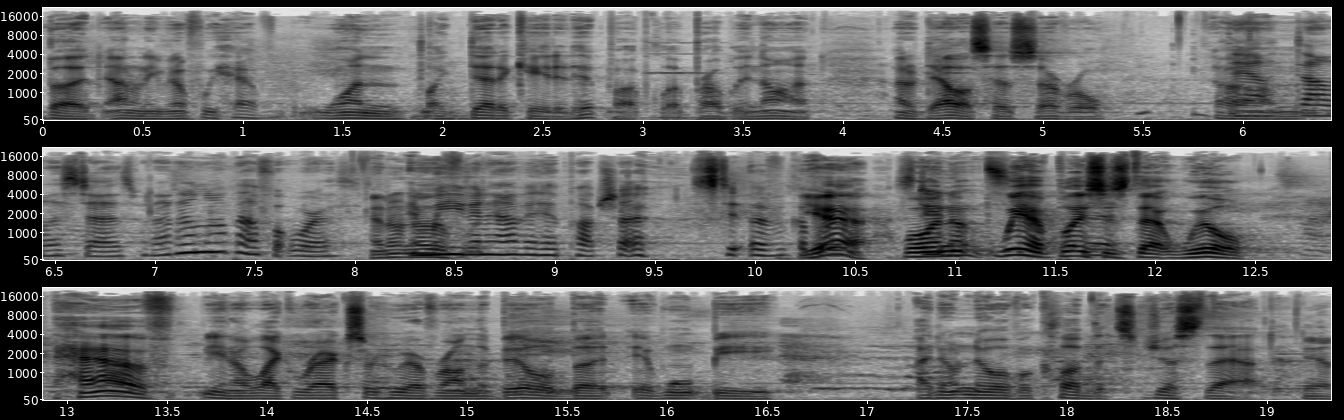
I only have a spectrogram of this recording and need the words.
but I don't even know if we have one like dedicated hip hop club. Probably not. I know Dallas has several. yeah, Um, Dallas does, but I don't know about Fort Worth. I don't and know we even have a hip hop show. stu- of a couple Yeah, of well, no, students we have places that will have you know like Rex or whoever on the bill, but it won't be. I don't know of a club that's just that. Yeah.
